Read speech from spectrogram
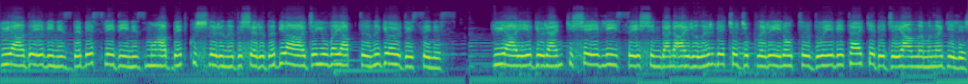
Rüyada evinizde beslediğiniz muhabbet kuşlarını dışarıda bir ağaca yuva yaptığını gördüyseniz, Rüyayı gören kişi evli ise eşinden ayrılır ve çocuklarıyla oturduğu evi terk edeceği anlamına gelir.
